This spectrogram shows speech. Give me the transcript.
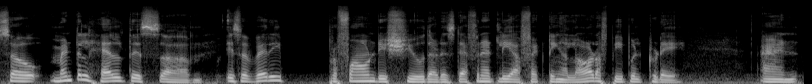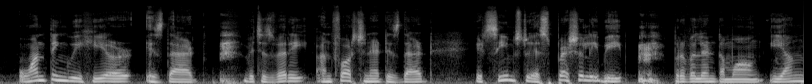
So, mental health is um, is a very profound issue that is definitely affecting a lot of people today. And one thing we hear is that, which is very unfortunate, is that it seems to especially be prevalent among young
